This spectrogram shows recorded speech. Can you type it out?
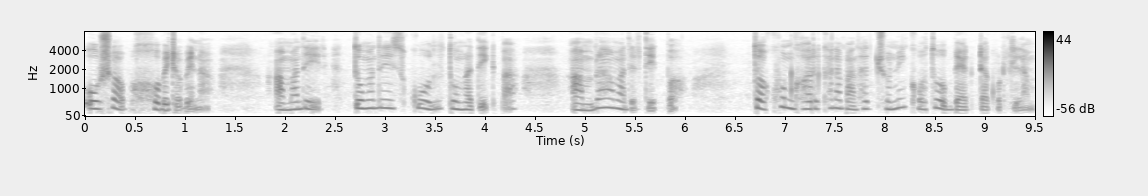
ওসব হবে টবে না। আমাদের, তোমাদের স্কুল তোমরা দেখবা, আমরা আমাদের দেখবা। তখন ঘরখানা বাঁধার জন্যই কত ব্যাগটা করলাম।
